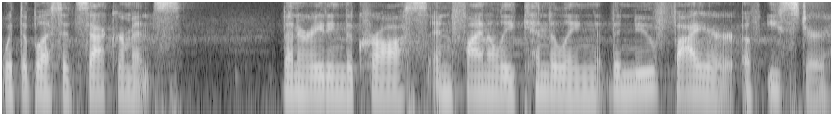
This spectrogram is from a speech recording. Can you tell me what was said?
with the Blessed Sacraments, venerating the cross, and finally kindling the new fire of Easter.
